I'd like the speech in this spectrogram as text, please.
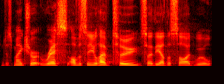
And just make sure it rests. Obviously you'll have two, so the other side will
